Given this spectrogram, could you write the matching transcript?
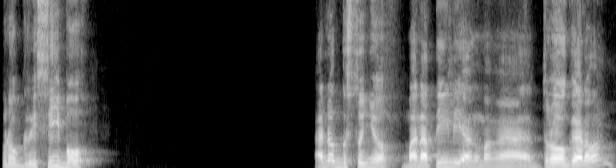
Progresibo. Ano gusto nyo? Manatili ang mga droga ron?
